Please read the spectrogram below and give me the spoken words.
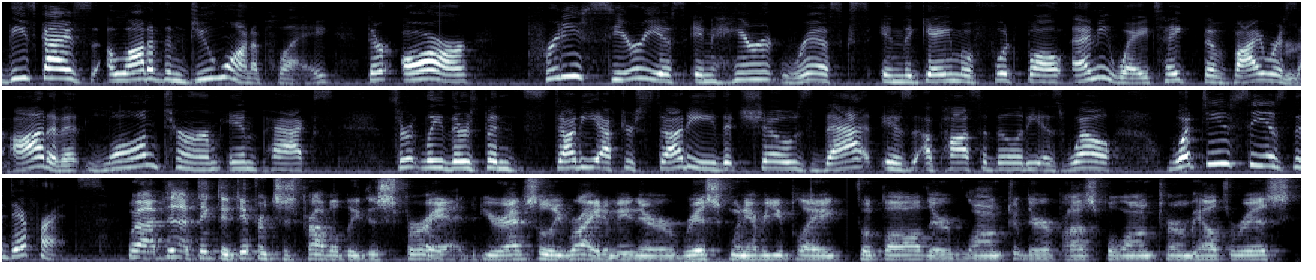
these guys, a lot of them do want to play. There are pretty serious inherent risks in the game of football anyway. Take the virus sure. out of it, long term impacts. Certainly, there's been study after study that shows that is a possibility as well. What do you see as the difference? Well, I, think the difference is probably the spread. You're absolutely right. I mean, there are risks whenever you play football. There are long, there are possible long-term health risks.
